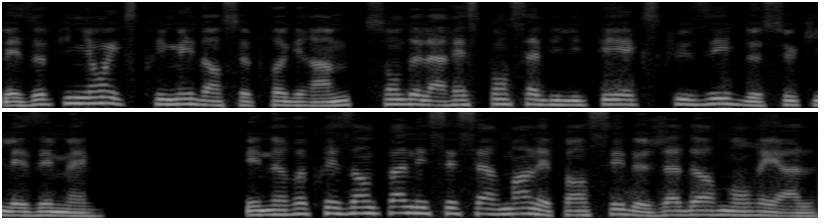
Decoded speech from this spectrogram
Les opinions exprimées dans ce programme sont de la responsabilité exclusive de ceux qui les émettent et ne représentent pas nécessairement les pensées de J'adore Montréal.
